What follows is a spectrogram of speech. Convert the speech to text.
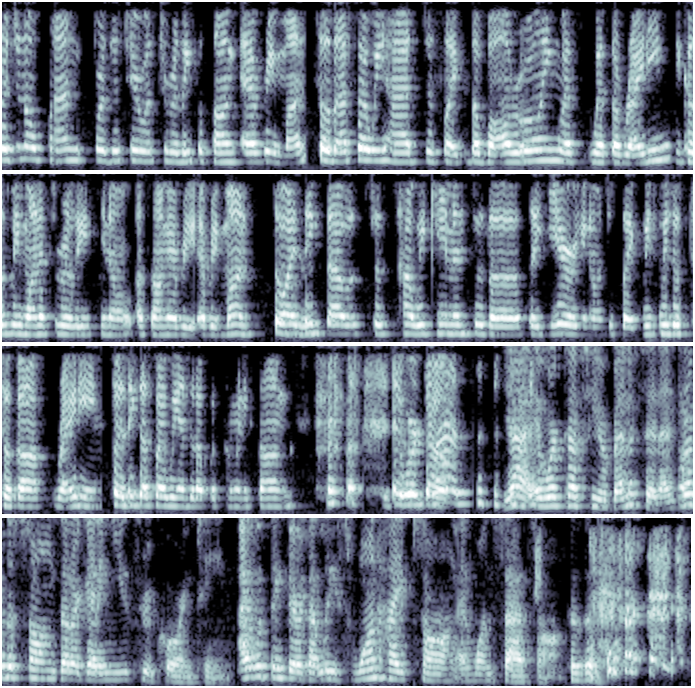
original plan for this year was to release a song every month so that's why we had just like the ball rolling with with the writing because we wanted to release you know a song every every month so i Mhm. think that was just how we came into the the year you know just like we, we just took off writing so i think that's why we ended up with so many songs it worked out yeah, it worked out to your benefit. And what are the songs that are getting you through quarantine? I would think there's at least one hype song and one sad song because of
